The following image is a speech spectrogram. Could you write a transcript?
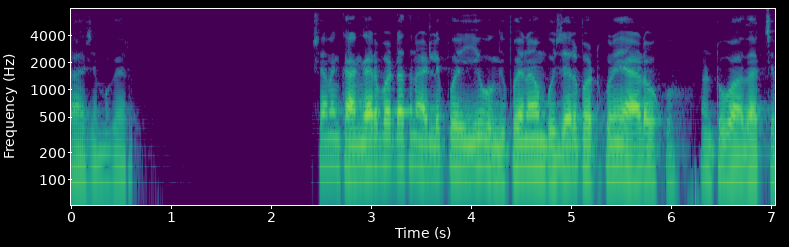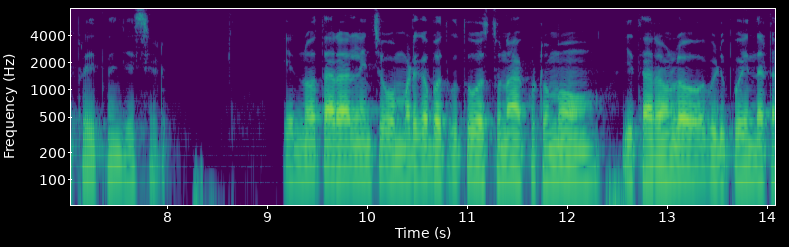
రాజమ్మ గారు క్షణం కంగారు పడ్డ అతను అడిలిపోయి వంగిపోయిన భుజాలు పట్టుకుని ఏడవకు అంటూ వాదార్చే ప్రయత్నం చేశాడు. ఎన్నో తరాల నుంచి ఉమ్మడిగా బతుకుతూ వస్తున్న ఆ కుటుంబం ఈ తరంలో విడిపోయిందట.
